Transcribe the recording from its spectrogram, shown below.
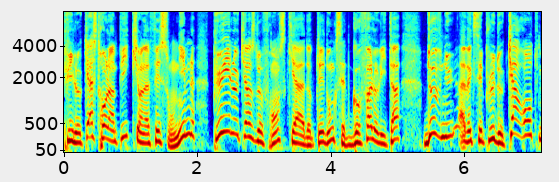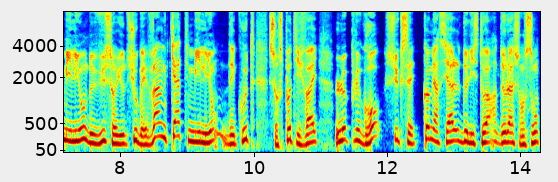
puis le Castre Olympique qui en a fait son hymne, puis le 15 de France qui a adopté donc cette Gofa Lolita, devenue avec ses plus de 40 millions de vues sur YouTube et 24 millions d'écoutes sur Spotify, le plus gros succès commercial de l'histoire de la chanson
